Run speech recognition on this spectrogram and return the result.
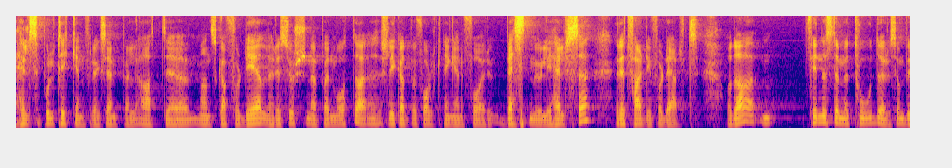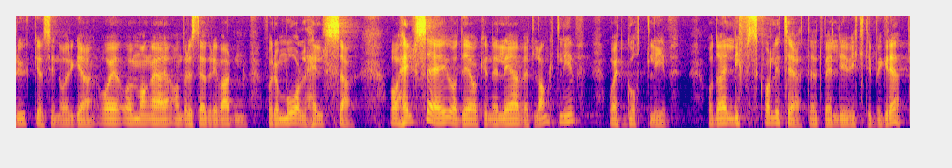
helsepolitikken eksempel, at uh, man skal fordele ressursene på en måte slik at befolkningen får best mulig helse, rettferdig fordelt. Og da finnes det metoder som brukes i Norge og, og mange andre steder i verden for å måle helse. Og helse er jo det å kunne leve et langt liv og et godt liv. Og Da er livskvalitet et veldig viktig begrep.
